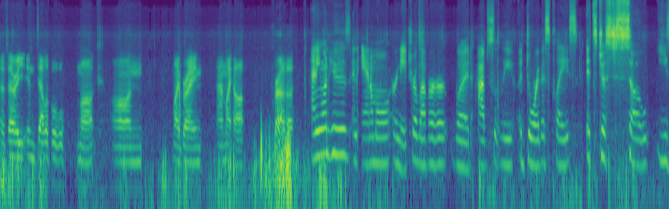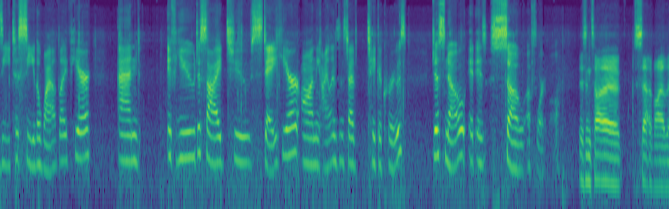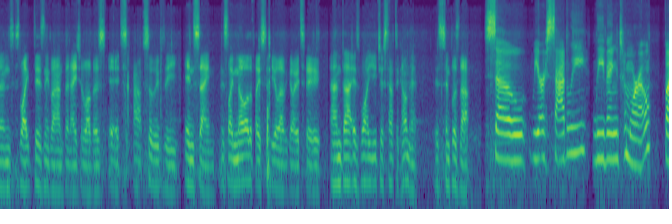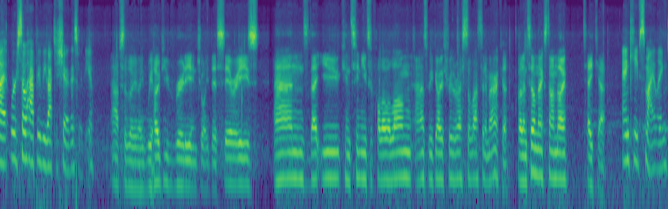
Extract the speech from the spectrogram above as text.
a very indelible mark on my brain and my heart forever. Anyone who's an animal or nature lover would absolutely adore this place. It's just so easy to see the wildlife here. And if you decide to stay here on the islands instead of take a cruise, just know it is so affordable. This entire set of islands is like Disneyland for nature lovers. It's absolutely insane. It's like no other place that you'll ever go to. And that is why you just have to come here. As simple as that. So we are sadly leaving tomorrow, but we're so happy we got to share this with you. Absolutely. We hope you really enjoyed this series and that you continue to follow along as we go through the rest of Latin America. But until next time, though, take care. And keep smiling.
